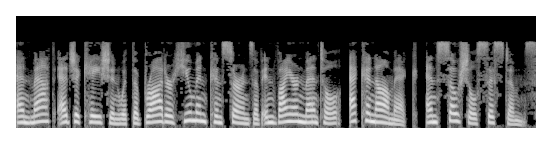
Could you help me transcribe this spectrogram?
and math education with the broader human concerns of environmental, economic, and social systems.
